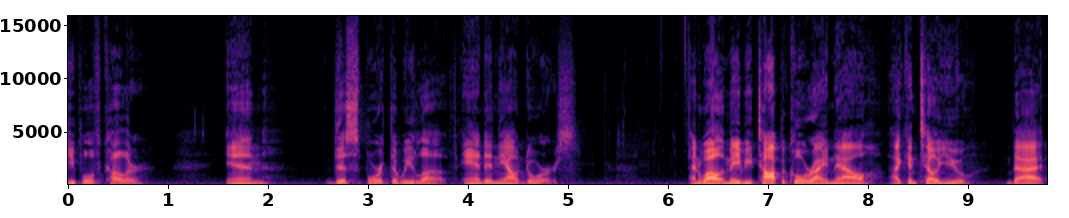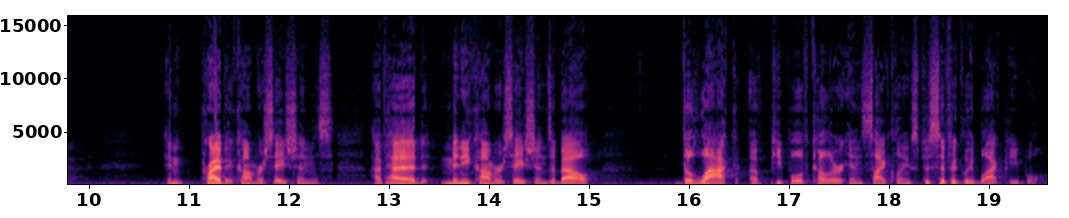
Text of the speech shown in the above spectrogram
people of color in this sport that we love and in the outdoors. And while it may be topical right now, I can tell you that in private conversations, I've had many conversations about the lack of people of color in cycling, specifically black people.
